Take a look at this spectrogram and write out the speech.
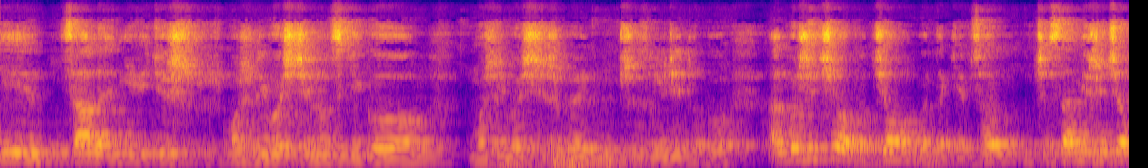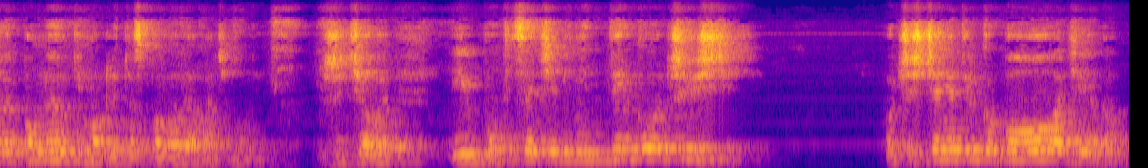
i wcale nie widzisz możliwości ludzkiego, możliwości, żeby przez ludzi to było. Albo życiowe, ciągłe takie, co czasami życiowe pomyłki mogli to spowodować. Mówię. Życiowe. I Bóg chce Ciebie nie tylko oczyścić, Oczyszczenie tylko połowa dzieła,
